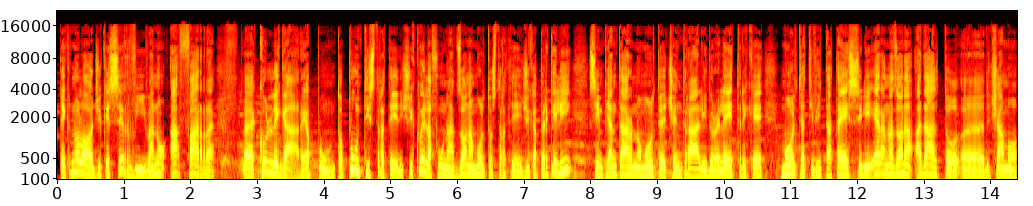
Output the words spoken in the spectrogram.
tecnologiche servivano a far eh, collegare appunto punti strategici. Quella fu una zona molto strategica perché lì si impiantarono molte centrali idroelettriche, molte attività tessili, era una zona ad alto eh, diciamo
